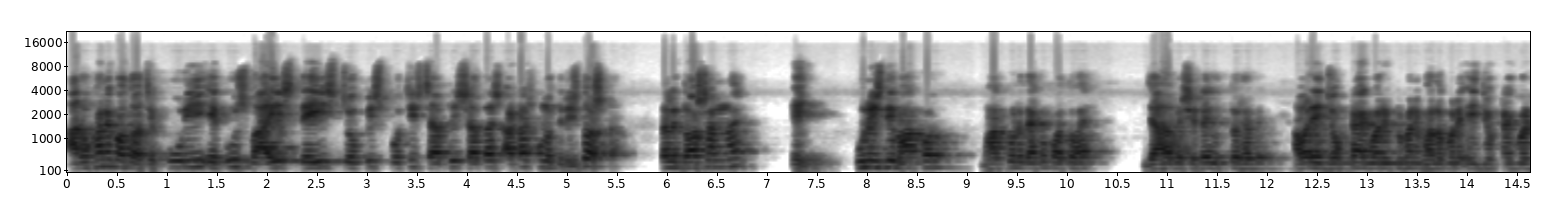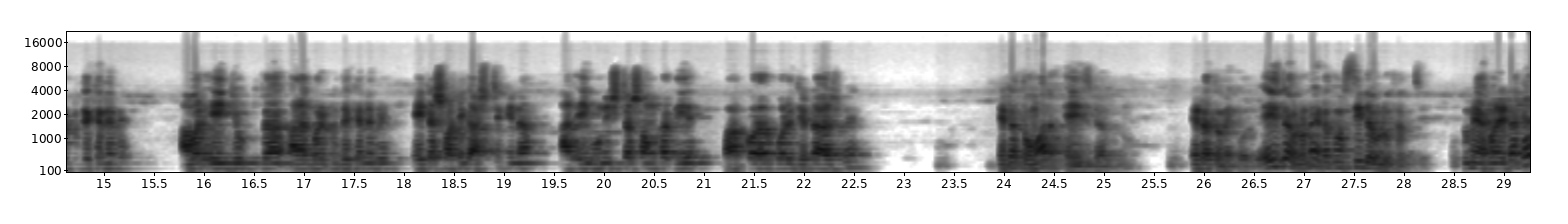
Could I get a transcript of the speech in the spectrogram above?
আর ওখানে কত আছে? কুড়ি, একুশ, বাইশ, তেইশ, চব্বিশ, পঁচিশ, ছাব্বিশ, সাতাশ, আঠাশ, উনত্রিশ, দশটা। তাহলে দশ আর নয়, এই, উনিশ দিয়ে ভাগ করো। ভাগ করে দেখো কত হয়। যা হবে সেটাই উত্তর হবে। আবার এই যোগটা একবার একটুখানি ভালো করে, এই যোগটা একবার একটু দেখে নেবে। আবার এই যোগটা আর একবার একটু দেখে নেবে, এইটা সঠিক আসছে কিনা। আর এই উনিশটা সংখ্যা দিয়ে ভাগ করার পরে যেটা আসবে, এটা তোমার এইচ ডাব্লিউ এটা তুমি করবে। এইচ ডাব্লিউ না, এটা তোমার সি ডাব্লিউ থাকছে। তুমি এখন এটাকে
